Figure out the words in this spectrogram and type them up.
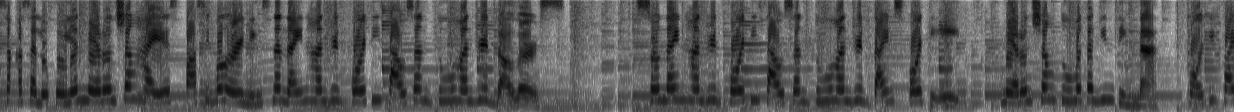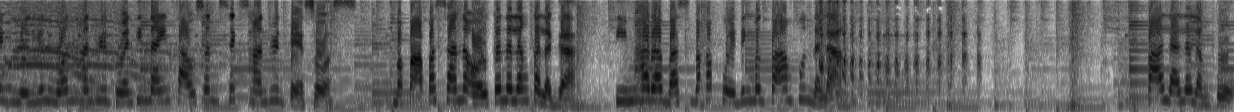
Sa kasalukuyan meron siyang highest possible earnings na $940,200. So 940,200 times 48. Meron siyang tumataginting na 45,129,600 pesos. Mapapasana all ka na lang talaga. Team Harabas baka pwedeng magpaampun na lang. Paalala lang po,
